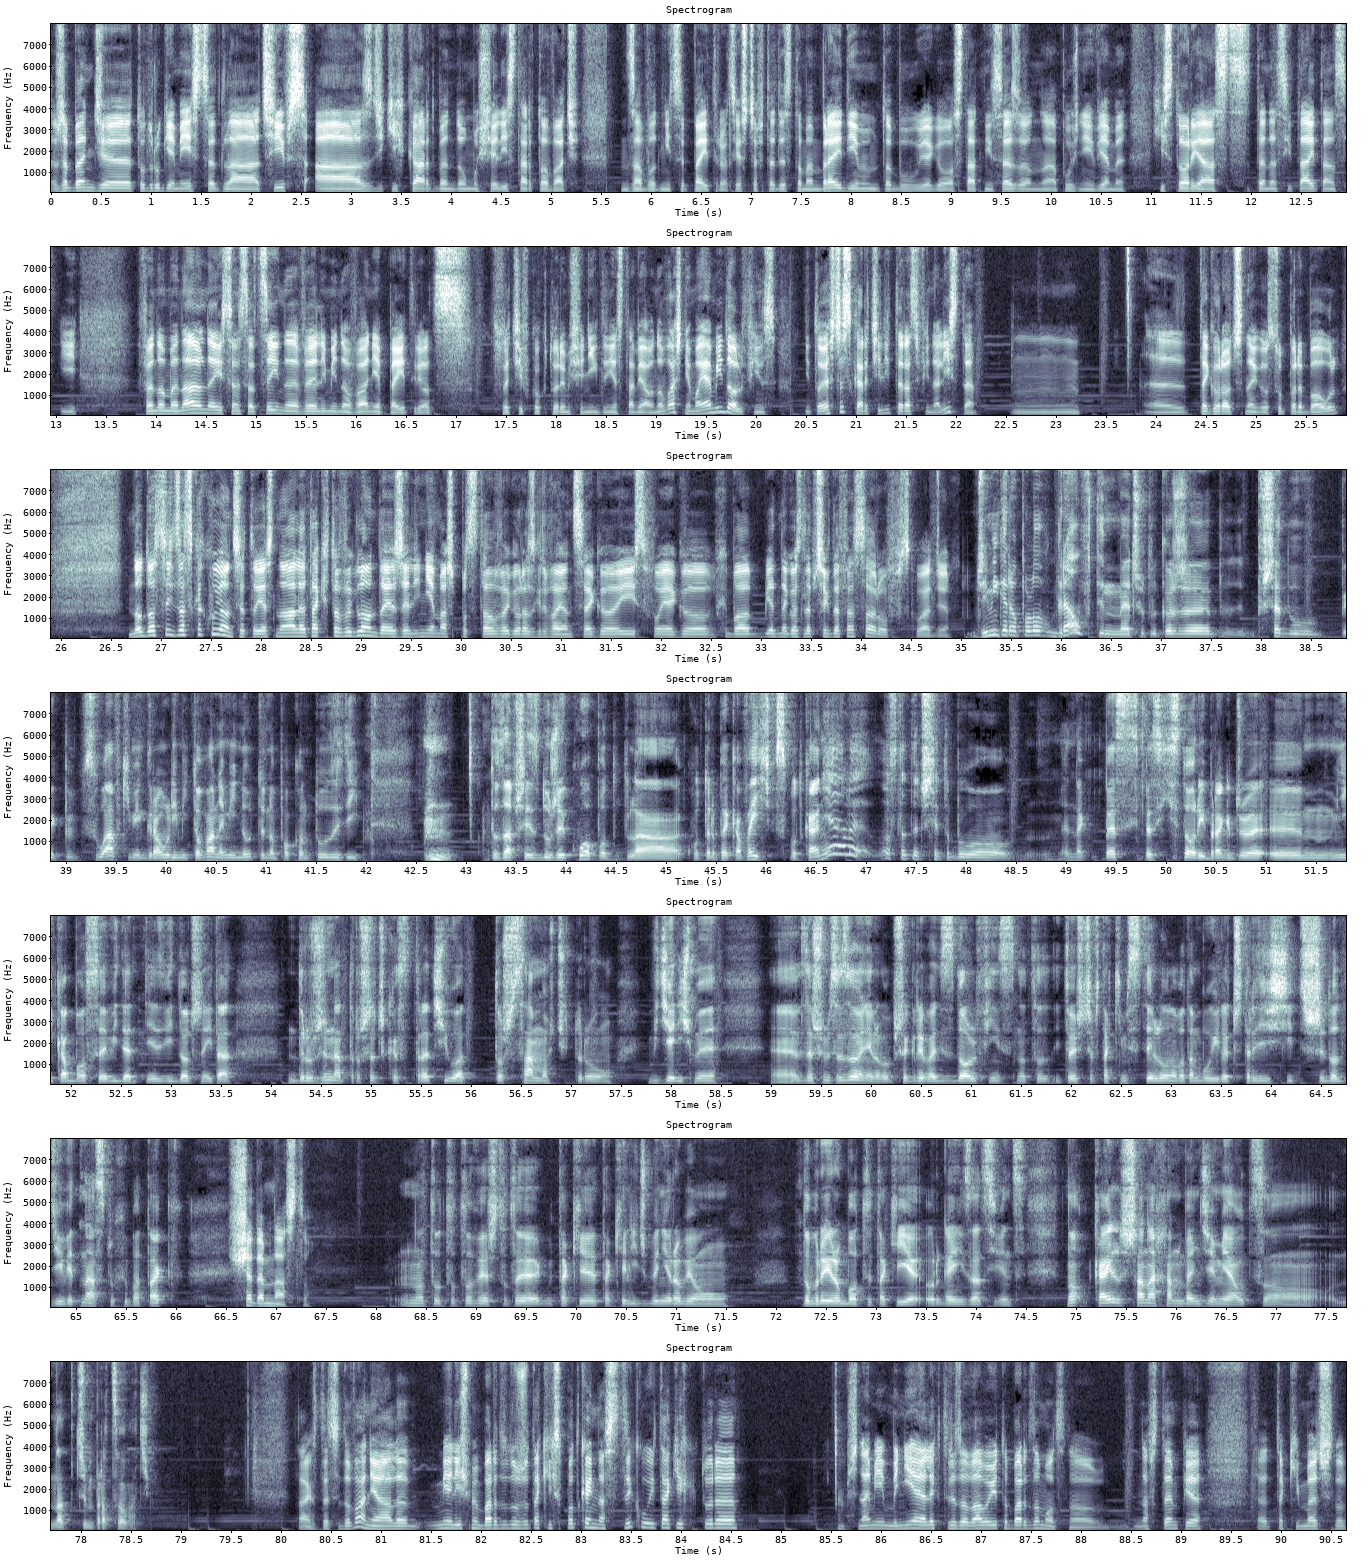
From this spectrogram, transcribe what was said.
że będzie to drugie miejsce dla Chiefs, a z dzikich kart będą musieli startować zawodnicy Patriots. Jeszcze wtedy z Tomem Bradym, to był jego ostatni sezon, a później wiemy historia z Tennessee Titans i fenomenalne i sensacyjne wyeliminowanie Patriots przeciwko którym się nigdy nie stawiało. No właśnie, Miami Dolphins i to jeszcze skarcili teraz finalistę mm, e, tegorocznego Super Bowl. No dosyć zaskakujące to jest, no ale tak to wygląda, jeżeli nie masz podstawowego rozgrywającego i swojego chyba jednego z lepszych defensorów w składzie. Jimmy Garoppolo grał w tym meczu, tylko że wszedł jakby z ławki, grał limitowane minuty, no po kontuzji to zawsze jest duży kłopot dla quarterbacka wejść w spotkanie, ale ostatecznie to było jednak bez, bez historii. Brak że Nika Bossy ewidentnie jest widoczny i ta drużyna troszeczkę straciła tożsamość, którą widzieliśmy e, w zeszłym sezonie, no bo przegrywać z Dolphins, no to i to jeszcze w takim stylu, no bo tam było ile? 43 do 19 chyba, tak? 17. No to, to, to wiesz, to, to jakby takie, takie liczby nie robią dobrej roboty takiej organizacji, więc no Kyle Shanahan będzie miał co nad czym pracować. Tak, zdecydowanie, ale mieliśmy bardzo dużo takich spotkań na styku i takich, które przynajmniej mnie elektryzowały i to bardzo mocno. Na wstępie e, taki mecz, no,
